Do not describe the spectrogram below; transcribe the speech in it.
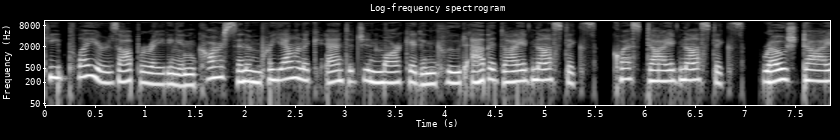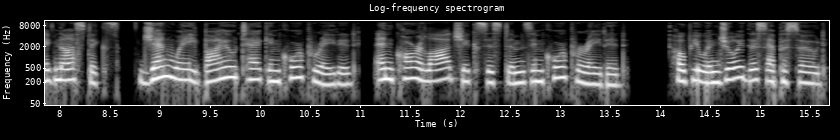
Key players operating in carcinoembryonic antigen market include Abbott Diagnostics, Quest Diagnostics, Roche Diagnostics, Genway Biotech Incorporated, and Correlogic Systems Incorporated. Hope you enjoyed this episode.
